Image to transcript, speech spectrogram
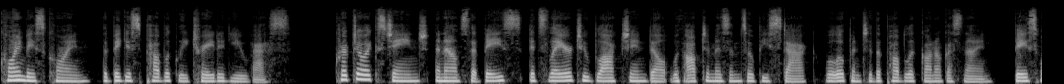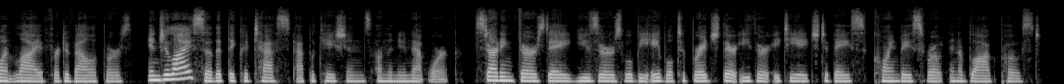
Coinbase Coin, the biggest publicly traded U.S. Crypto exchange announced that Base, its Layer 2 blockchain built with Optimism's OP stack, will open to the public on August 9. Base went live for developers in July so that they could test applications on the new network. Starting Thursday, users will be able to bridge their Ether ETH to Base, Coinbase wrote in a blog post.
